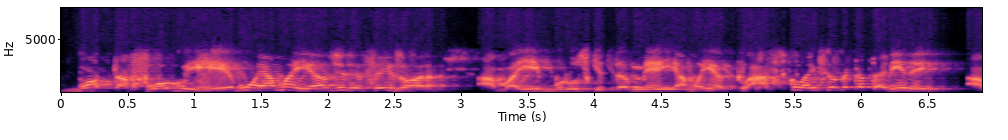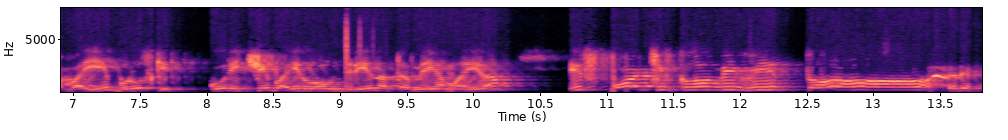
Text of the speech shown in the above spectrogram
Botafogo e Remo é amanhã às 16 horas. Havaí e Brusque também amanhã. Clássico lá em Santa Catarina, hein? Havaí e Brusque. Curitiba e Londrina também amanhã. Esporte Clube Vitória!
